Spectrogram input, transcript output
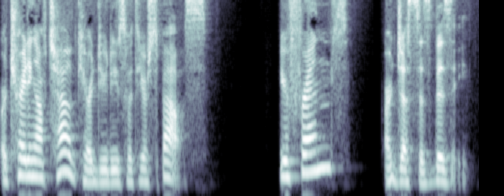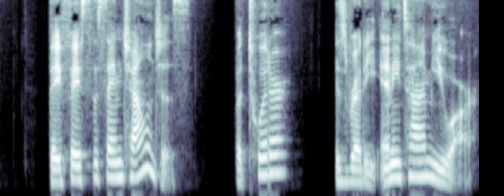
or trading off childcare duties with your spouse. Your friends are just as busy. They face the same challenges, but Twitter is ready anytime you are.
